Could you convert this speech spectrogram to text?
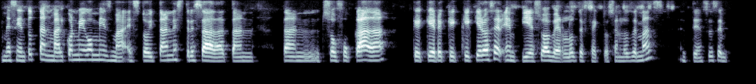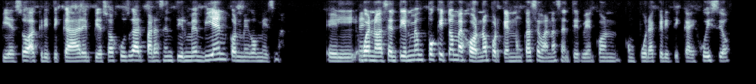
Me siento tan mal conmigo misma, estoy tan estresada, tan, tan sofocada ¿Qué, quiero hacer? Empiezo a ver los defectos en los demás. Entonces empiezo a criticar, empiezo a juzgar para sentirme bien conmigo misma. El, Bueno, a sentirme un poquito mejor, ¿no? Porque nunca se van a sentir bien con, pura crítica y juicio,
